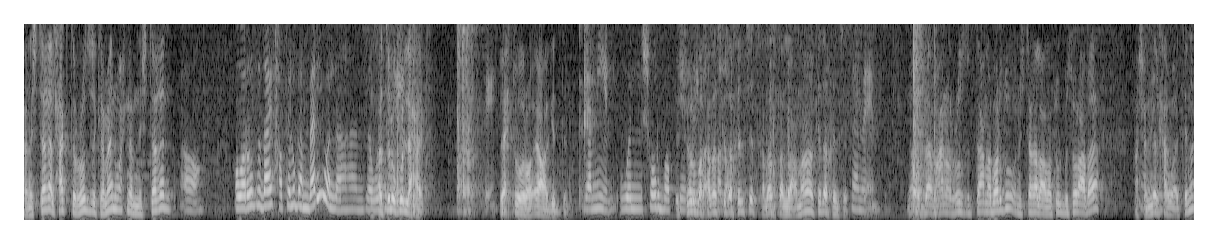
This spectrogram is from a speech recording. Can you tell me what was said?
هنشتغل حاجة الرز كمان وإحنا بنشتغل. آه. هو الرز ده يتحط له جمبري ولا هنزود نحط له كل حاجة. ريحته رائعة جدا. جميل. والشوربة بكده الشوربة يبقى خلاص كده خلصت خلاص طلعناها كده خلصت. تمام. ناخد بقى معانا الرز بتاعنا برضو ونشتغل على طول بسرعة بقى عشان نلحق وقتنا.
